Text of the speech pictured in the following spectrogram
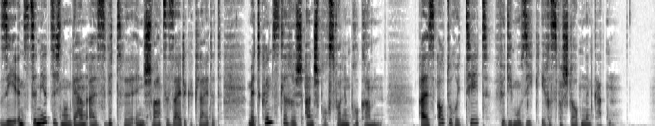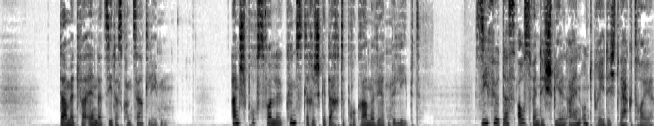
Sie inszeniert sich nun gern als Witwe in schwarze Seide gekleidet, mit künstlerisch anspruchsvollen Programmen, als Autorität für die Musik ihres verstorbenen Gatten. Damit verändert sie das Konzertleben. Anspruchsvolle, künstlerisch gedachte Programme werden beliebt. Sie führt das Auswendigspielen ein und predigt Werktreue.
